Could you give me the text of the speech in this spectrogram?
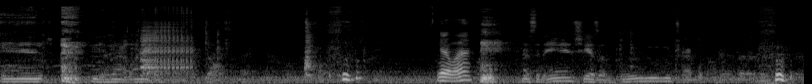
And you have an outline of a dolphin. You know what? I said, and she has a blue tribal dolphin.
